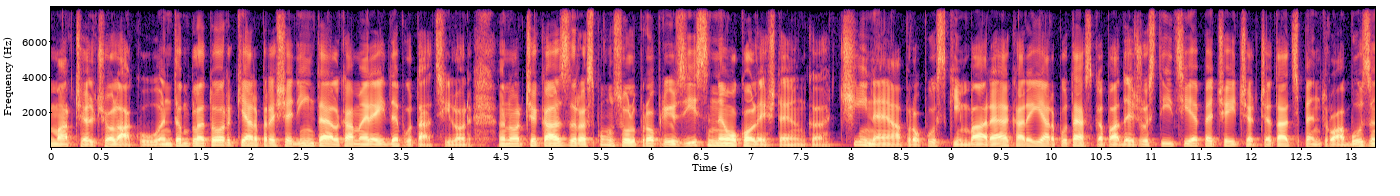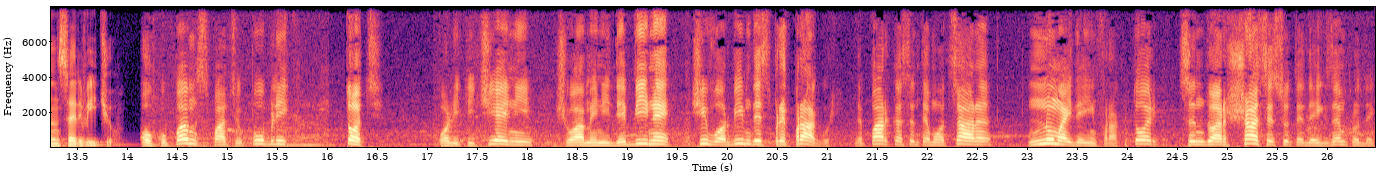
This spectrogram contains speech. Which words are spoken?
Marcel Ciolacu, întâmplător chiar președinte al Camerei Deputaților. În orice caz, răspunsul propriu-zis ne ocolește încă. Cine a propus schimbarea care i-ar putea scăpa de justiție pe cei cercetați pentru abuz în serviciu? Ocupăm spațiu public toți politicienii și oamenii de bine și vorbim despre praguri. De parcă suntem o țară numai de infractori, sunt doar 600 de exemplu de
